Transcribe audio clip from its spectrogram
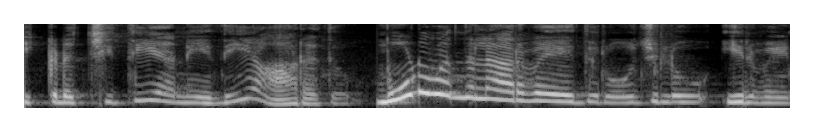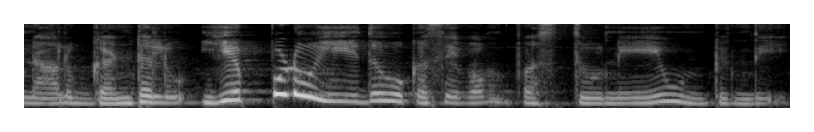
ఇక్కడ చితి అనేది ఆరదు. మూడు వందల అరవై ఐదు రోజులు ఇరవై నాలుగు గంటలు ఎప్పుడు ఏదో ఒక శవం వస్తూనే ఉంటుంది.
